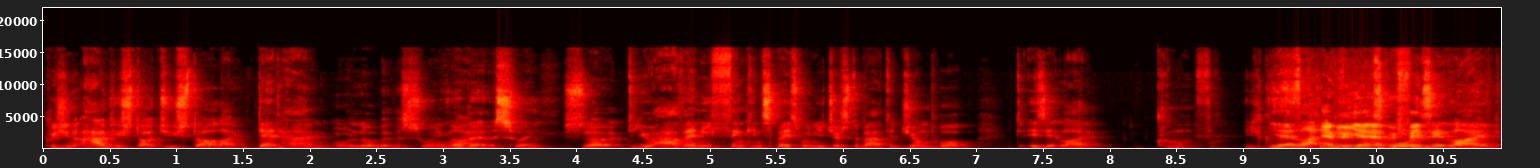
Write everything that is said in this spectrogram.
because you know how do you start? Do you start like dead hang or a little bit of a swing? a little like, bit of a swing. So do you have any thinking space when you're just about to jump up? Is it like, come on, fuck, Yeah, like every- yeah, this? or is it like?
